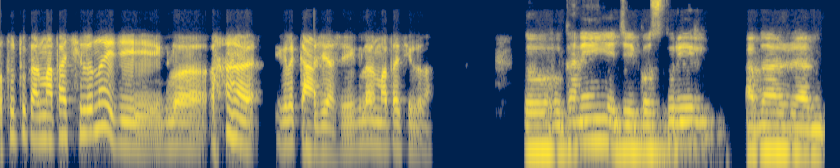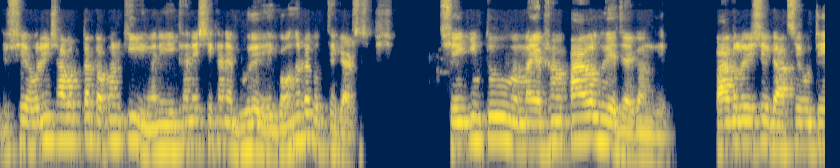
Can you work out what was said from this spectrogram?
অতটুকু আর মাথায় ছিল না যে এগুলো এগুলো কাজে আসে এগুলো আর মাথায় ছিল না। তো ওখানেই যে কস্তুরীর আপনার সে হরিণ শাবকটা তখন কি মানে এখানে সেখানে ঘুরে এই গন্ধটা কোত্থেকে আসছে? সে কিন্তু মানে একসময় পাগল হয়ে যায় গন্ধে। পাগল হয়ে সে গাছে উঠে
